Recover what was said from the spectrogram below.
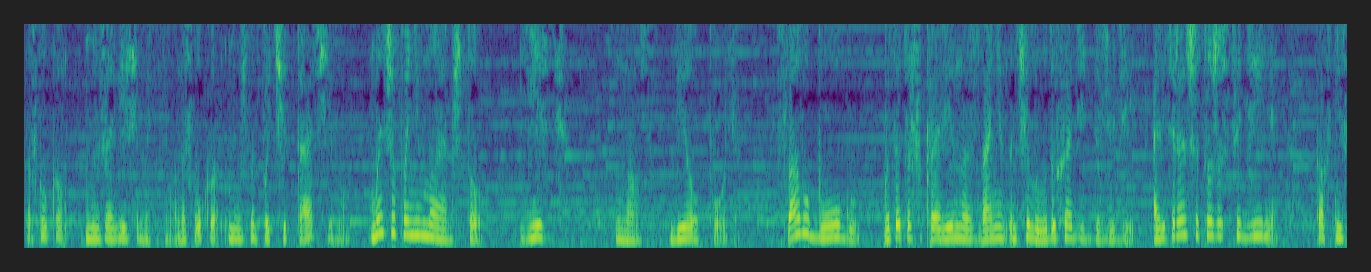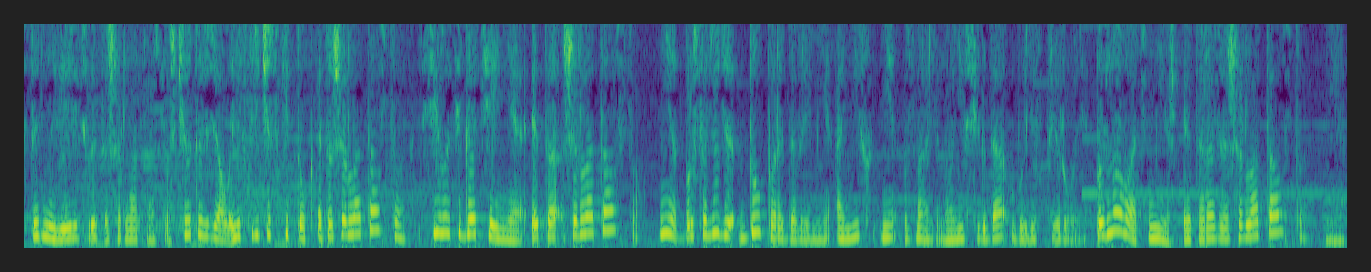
Насколько мы зависим от него, насколько нужно почитать его. Мы же понимаем, что есть у нас биополе. Слава Богу, вот это сокровенное знание начало доходить до людей. А ведь раньше тоже стыдили. Как не стыдно верить в это шарлатанство. С чего ты взял? Электрический ток – это шарлатанство? Сила тяготения – это шарлатанство? Нет, просто люди до поры до времени о них не знали, но они всегда были в природе. Познавать мир – это разве шарлатанство? Нет.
